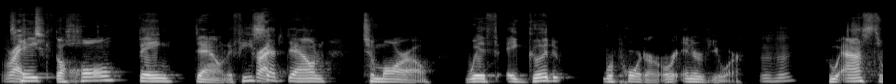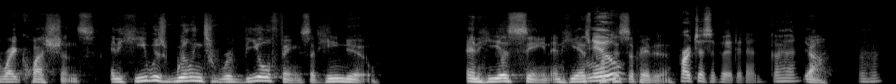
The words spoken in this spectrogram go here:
Right. take the whole thing down. If he Correct. sat down tomorrow with a good reporter or interviewer hmm who asked the right questions and he was willing to reveal things that he knew and he has seen and he has Knew? participated in. Participated in. Go ahead. Yeah. Mhm.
